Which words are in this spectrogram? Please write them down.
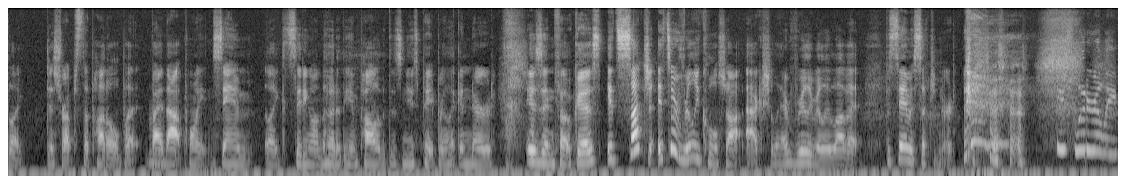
like disrupts the puddle. But by that point, Sam like sitting on the hood of the Impala with his newspaper like a nerd is in focus. It's such it's a really cool shot actually. I really really love it. But Sam is such a nerd. He's literally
